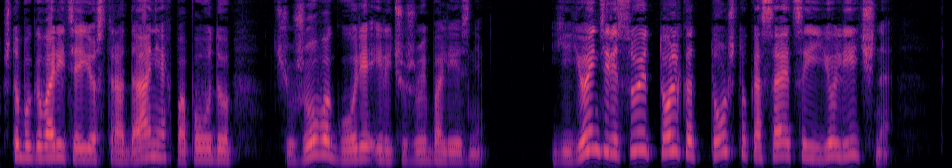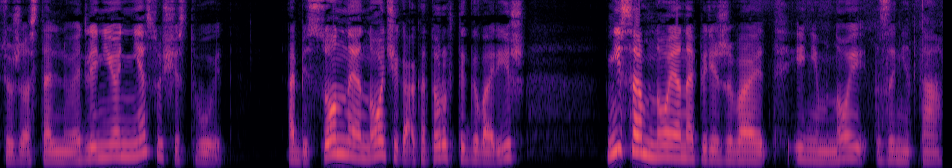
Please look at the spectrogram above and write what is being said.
чтобы говорить о ее страданиях по поводу чужого горя или чужой болезни. Ее интересует только то, что касается ее лично — все же остальное для нее не существует. А бессонные ночи, о которых ты говоришь, не со мной она переживает и не мной занята.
